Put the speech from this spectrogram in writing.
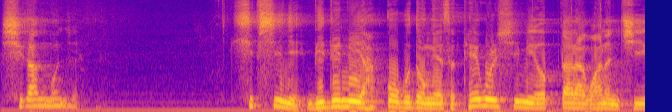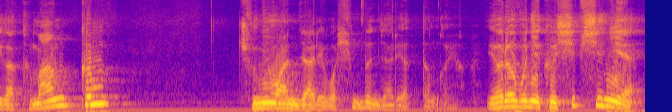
시간 문제. 십신이 믿음이 학고부동에서 태굴심이 없다라고 하는 지위가 그만큼 중요한 자리고 힘든 자리였던 거예요. 여러분이 그 십신이에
